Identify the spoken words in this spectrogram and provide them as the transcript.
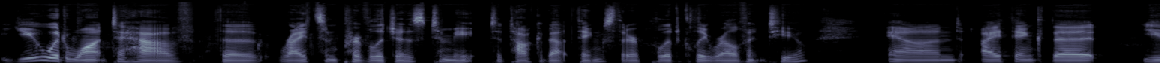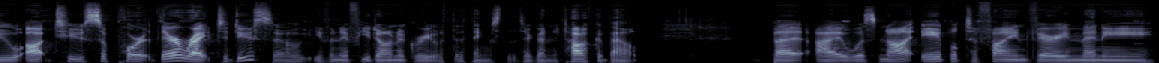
you would want to have the rights and privileges to meet to talk about things that are politically relevant to you. And I think that you ought to support their right to do so, even if you don't agree with the things that they're going to talk about. But I was not able to find very many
